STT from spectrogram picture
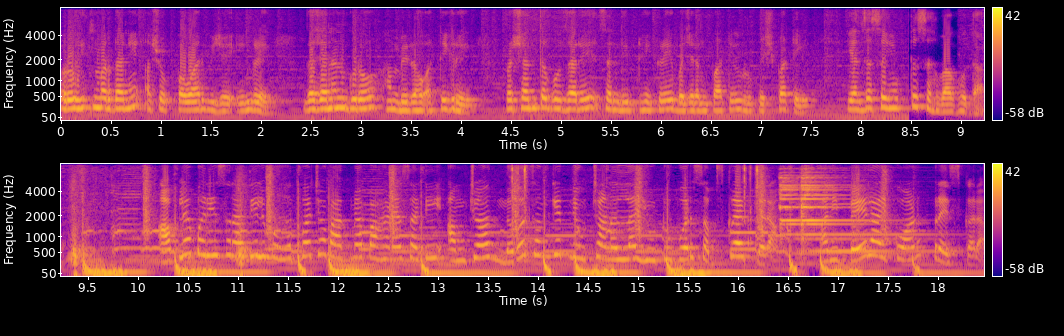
रोहित मर्दाने अशोक पवार विजय इंगळे गजानन गुरव हंबीरराव अतिग्रे प्रशांत गोजारे संदीप ढेकळे बजरंग पाटील रुपेश पाटील यांचा संयुक्त सहभाग होता. आपल्या परिसरातील महत्त्वाच्या बातम्या पाहण्यासाठी आमच्या नवसंकेत न्यूज चॅनलला यूट्यूबवर सबस्क्राईब करा आणि बेल आयकॉन प्रेस करा.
